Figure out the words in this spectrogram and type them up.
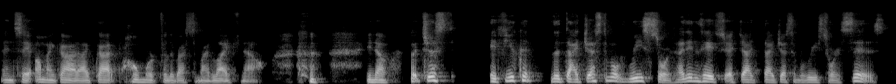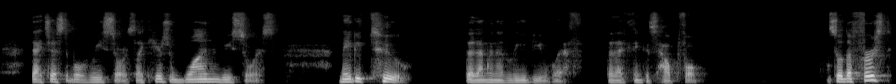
and say oh my god i've got homework for the rest of my life now. You know but just if you could the digestible resource i didn't say it's a digestible resources digestible resource. Like here's one resource maybe two that i'm going to leave you with that i think is helpful so the first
